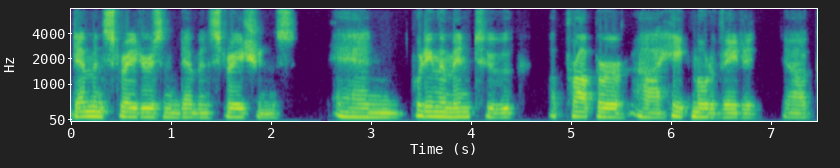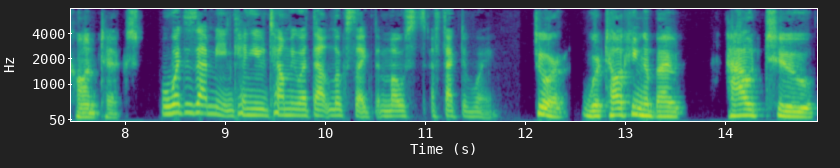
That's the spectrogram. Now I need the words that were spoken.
demonstrators and demonstrations and putting them into a proper uh, hate motivated uh, context. Well, what does that mean? Can you tell me what that looks like the most effective way? Sure. We're talking about how to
